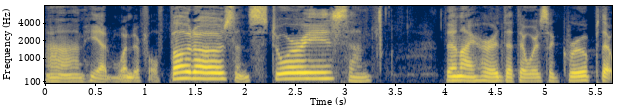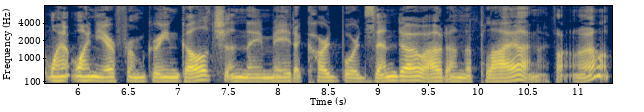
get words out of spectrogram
And he had wonderful photos and stories, and then I heard that there was a group that went one year from Green Gulch and they made a cardboard zendo out on the playa. And I thought, well,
